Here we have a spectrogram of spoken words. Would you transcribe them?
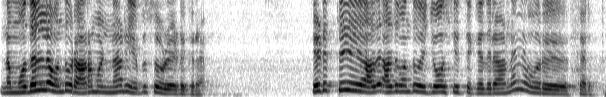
நான் முதல்ல வந்து ஒரு அரை மணி நேரம் எபிசோடு எடுக்கிறேன். எடுத்து அது அது வந்து ஒரு ஜோசியத்துக்கு எதிரான ஒரு கருத்து.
